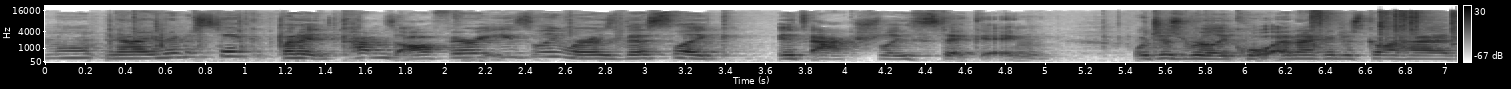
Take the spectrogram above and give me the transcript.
well, now you're gonna stick, but it comes off very easily, whereas this, like, it's actually sticking, which is really cool. And I can just go ahead,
